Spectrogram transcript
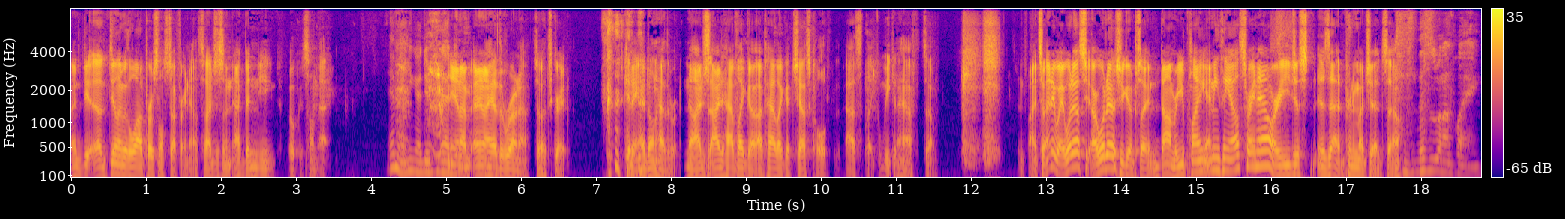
I'm de- uh, dealing with a lot of personal stuff right now. So I just I've been needing to focus on that. Yeah, man, you gotta do what you gotta And do. I'm and I have the Rona, so it's great. Just kidding, I don't have the no. I just I have like a I've had like a chest cold for the past like week and a half. So it's been fine. So anyway, what else? Or what else are you gonna play? Dom, are you playing anything else right now, or are you just is that pretty much it? So This is, what I'm playing.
